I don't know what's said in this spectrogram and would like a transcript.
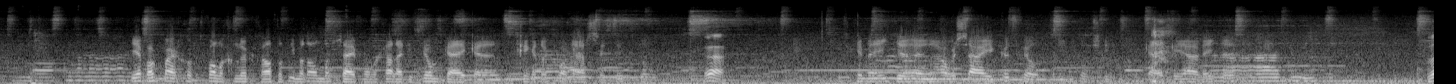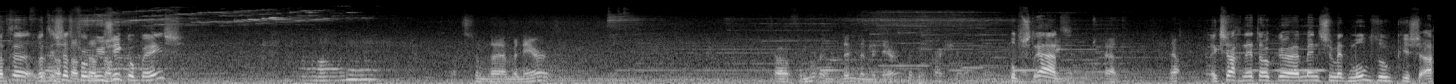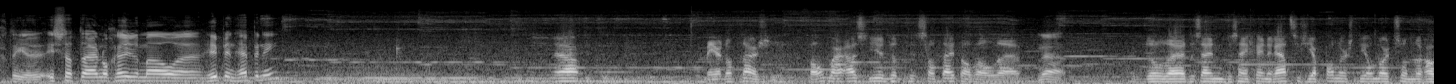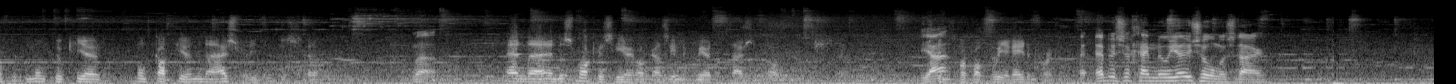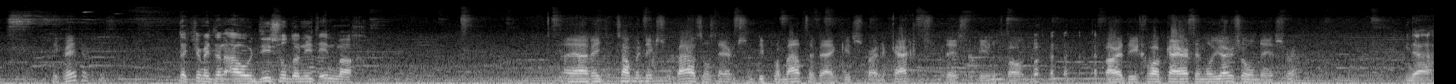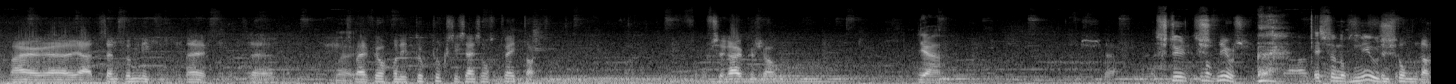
die hebben ook maar toevallig geluk gehad dat iemand anders zei van we gaan naar die film kijken. En gingen er gewoon naast zitten. Ik bedoel, Ja. Als ik in mijn eentje een oude saaie kutfilm zie te kijken, ja weet je. Wat, eh, wat is Dat- voor dat- muziek opeens? Dat is een eh, meneer. Ik zou vermoeden een blinde meneer een op. Op straat. Op straat. Ik zag net ook eh, mensen met mondhoekjes achter je. Is dat daar nog helemaal eh, hip and happening? ja. Meer dan thuis in ieder geval. Maar Azië, dat is altijd al wel. eh, Ja. ik bedoel, er, zijn, er zijn generaties Japanners die al nooit zonder hoofd, monddoekje, mondkapje hun huis verlieten. Dus, Nou, en, en de smok is hier ook aanzienlijk meer dan thuis in Rome. Dus, ja. daar is ook wel goede reden voor. Hebben ze geen milieuzones daar? Ik weet het niet. Dat je met een oude diesel er niet in mag? Nou ja, weet je, het zou me niks verbazen als er ergens een diplomatenwijk is waar de kagers van deze wereld wonen. waar die gewoon keihard een milieuzone is hoor. Ja. Maar eh, ja, het centrum niet. Nee. het, eh, Nee. bij veel van die tuk-tuks die zijn soms twee takt. Of ze ruiken zo. Ja. Dus, ja. Stuur, Is er nog nieuws? is er nog Sinds nieuws? donderdag.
